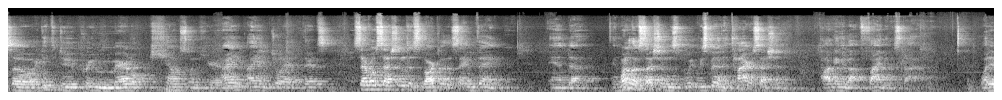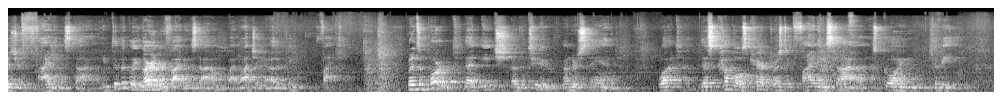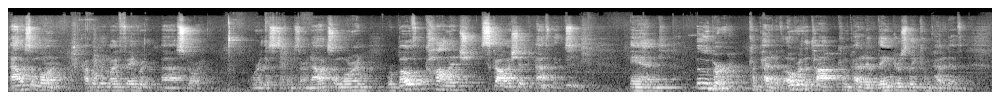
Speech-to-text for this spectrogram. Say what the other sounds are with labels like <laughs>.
So I get to do premarital counseling here, and I, I enjoy it. There's several sessions, it's largely the same thing. And uh, in one of those sessions, we, we spent an entire session talking about fighting style. What is your fighting style? You typically learn your fighting style by watching other people fight. But it's important that each of the two understand what this couple's characteristic fighting style is going to be. Alex and Lauren, probably my favorite uh, story where this is concerned. Alex and Lauren were both college scholarship athletes and uber competitive, over the top competitive, dangerously competitive.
